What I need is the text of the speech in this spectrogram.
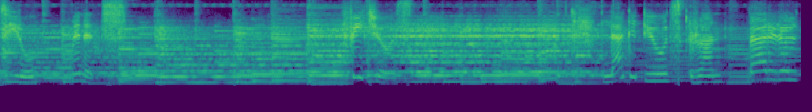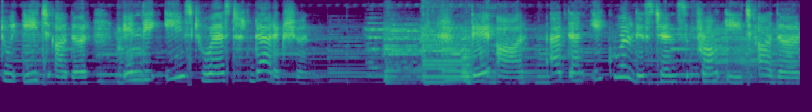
0 minutes. Features Latitudes run parallel to each other in the east-west direction. They are at an equal distance from each other.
